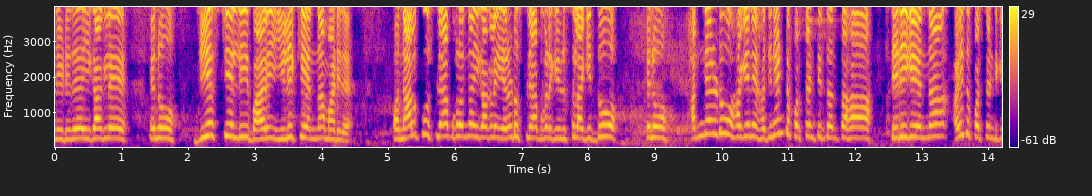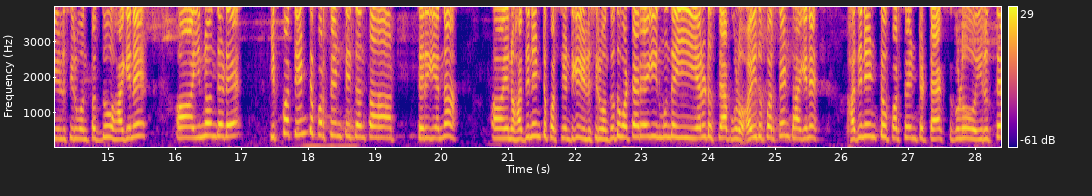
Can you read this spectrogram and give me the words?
ನೀಡಿದೆ. ಈಗಾಗಲೇ ಏನು ಜಿ ಎಸ್ ಟಿಯಲ್ಲಿ ಭಾರಿ ಇಳಿಕೆಯನ್ನ ಮಾಡಿದೆ. ನಾಲ್ಕು ಸ್ಲ್ಯಾಬ್ಗಳನ್ನು ಈಗಾಗಲೇ ಎರಡು ಸ್ಲ್ಯಾಬ್ಗಳಿಗೆ ಇಳಿಸಲಾಗಿದ್ದು, ಏನು ಹನ್ನೆರಡು ಹಾಗೇನೆ ಹದಿನೆಂಟು ಪರ್ಸೆಂಟ್ ಇದ್ದಂತಹ ತೆರಿಗೆಯನ್ನ ಐದು ಪರ್ಸೆಂಟ್ಗೆ ಇಳಿಸಿರುವಂಥದ್ದು. ಹಾಗೆಯೇ ಇನ್ನೊಂದೆಡೆ ಇಪ್ಪತ್ತೆಂಟು ಪರ್ಸೆಂಟ್ ಇದ್ದಂತಹ ತೆರಿಗೆಯನ್ನ ಏನು ಹದಿನೆಂಟು ಪರ್ಸೆಂಟ್ಗೆ ಇಳಿಸಿರುವಂಥದ್ದು. ಒಟ್ಟಾರೆಯಾಗಿ ಇನ್ನು ಮುಂದೆ ಈ ಎರಡು ಸ್ಲ್ಯಾಬ್ಗಳು ಐದು ಪರ್ಸೆಂಟ್ ಹಾಗೆಯೇ ಹದಿನೆಂಟು ಪರ್ಸೆಂಟ್ ಟ್ಯಾಕ್ಸ್ಗಳು ಇರುತ್ತೆ.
